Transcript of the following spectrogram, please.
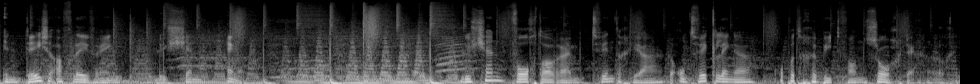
In deze aflevering Lucien Engel. Lucien volgt al ruim 20 jaar de ontwikkelingen op het gebied van zorgtechnologie.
